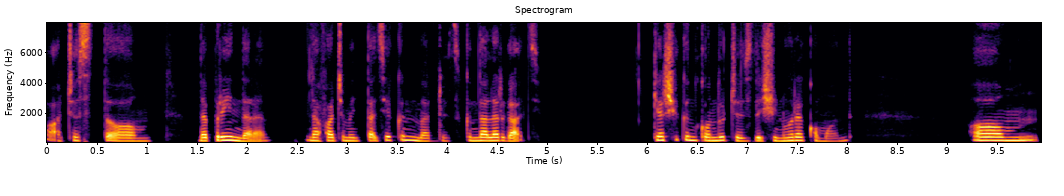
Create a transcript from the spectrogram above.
această deprindere de a face meditație când mergeți, când alergați, chiar și când conduceți, deși nu recomand, um,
